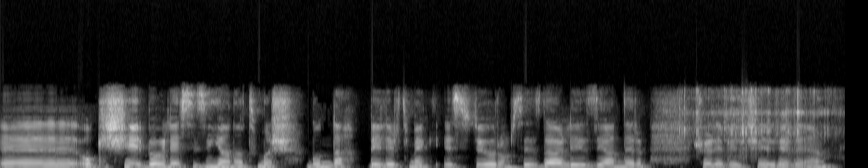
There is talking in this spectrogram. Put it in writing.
e, o kişi böyle sizi yanıltmış. Bunu da belirtmek istiyorum siz değerli izleyenlerim. Şöyle bir çevirelim.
